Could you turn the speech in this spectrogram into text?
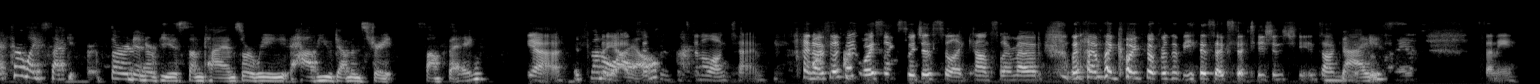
it for like second, third interviews sometimes where we have you demonstrate something. Yeah. It's been But a yeah, while. it's, it's been a long time. I know. I feel like my voice like switches to like counselor mode when I'm like going over the BS expectation sheet and talking. about Nice. It. Funny.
